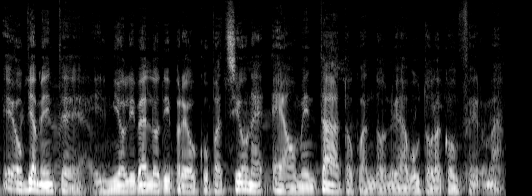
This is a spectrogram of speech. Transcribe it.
e ovviamente il mio livello di preoccupazione è aumentato quando ne ho avuto la conferma.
